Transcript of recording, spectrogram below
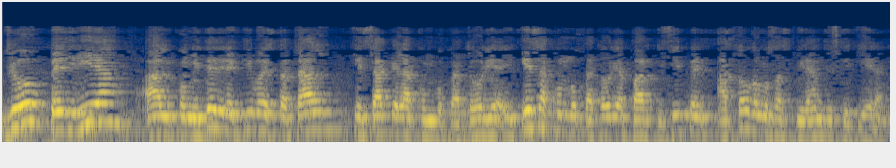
Yo pediría al Comité Directivo Estatal que saque la convocatoria y que esa convocatoria participen a todos los aspirantes que quieran.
